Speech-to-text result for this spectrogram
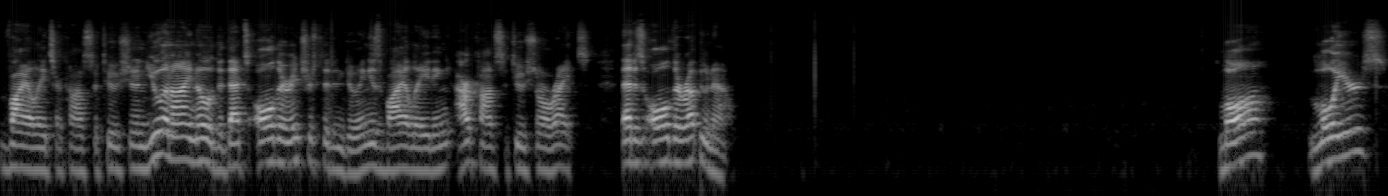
violates our Constitution. And you and I know that that's all they're interested in doing is violating our constitutional rights. That is all they're up to now. Law, lawyers,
